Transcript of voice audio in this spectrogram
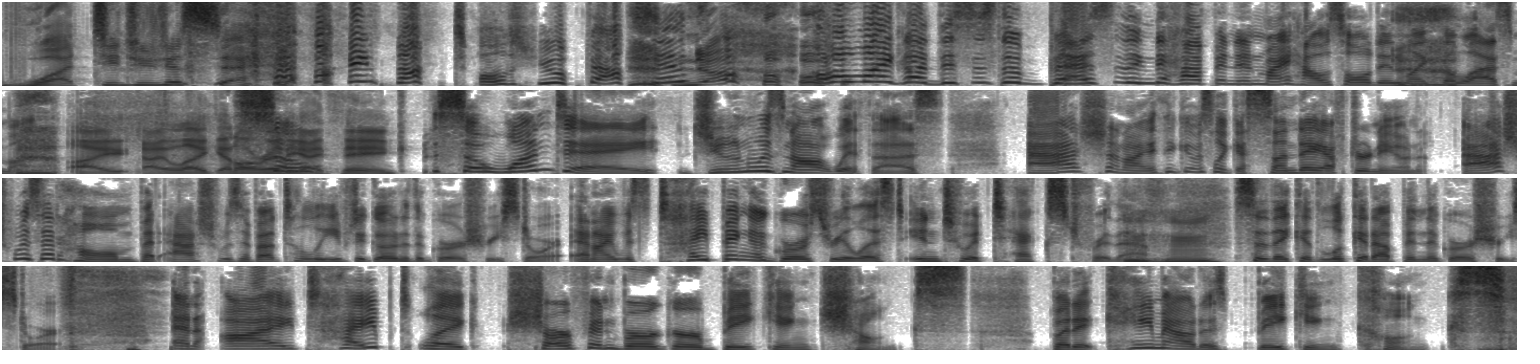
What did you just say? Have I not told you about this? no. Oh my god, this is the best thing to happen in my household in like the last month. I, I like it already, So- I think. So one day, June was not with us. Ash and I, I think it was like a Sunday afternoon. Ash was at home, but Ash was about to leave to go to the grocery store. And I was typing a grocery list into a text for them mm-hmm. so they could look it up in the grocery store. and I typed like Scharffen Berger baking chunks, but it came out as baking kunks.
